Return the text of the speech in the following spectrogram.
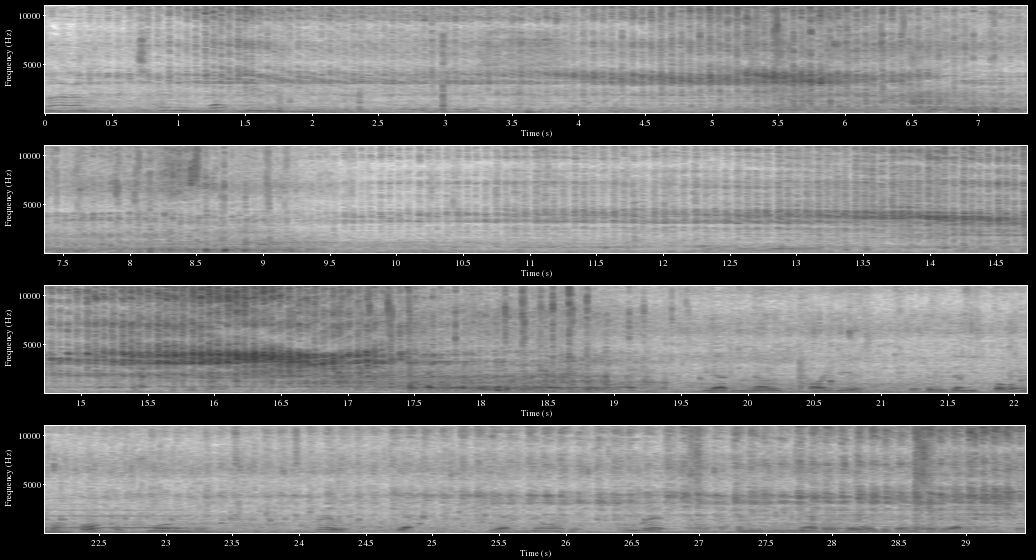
Um, you what we need. He had no idea that there was any problem with small England. Really? Yep. He had no idea. He went. And he'd never heard of anybody having any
